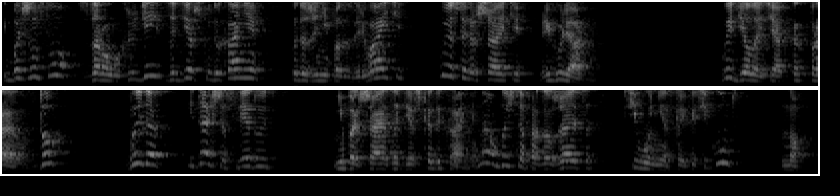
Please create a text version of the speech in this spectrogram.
И большинство здоровых людей задержку дыхания вы даже не подозреваете. Вы ее совершаете регулярно. Вы делаете, как правило, вдох, выдох. И дальше следует небольшая задержка дыхания. Она обычно продолжается всего несколько секунд. Но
